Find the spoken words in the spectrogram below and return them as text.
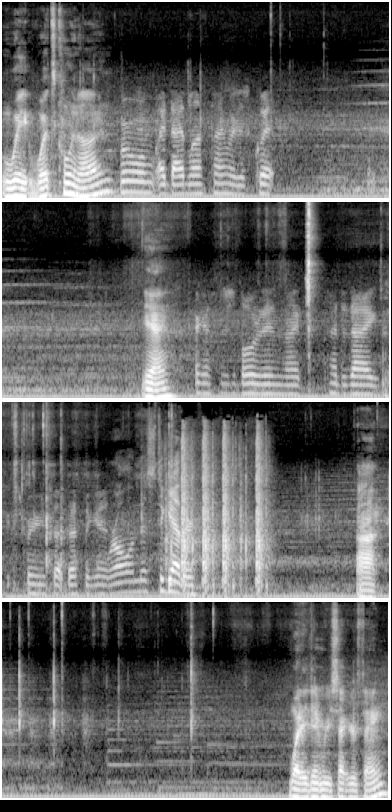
Wait, what's going on? Remember when I died last time? I just quit. Yeah. I guess I just loaded in and I had to die, experience that death again. We're all in this together. Ah. What? It didn't reset your thing?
